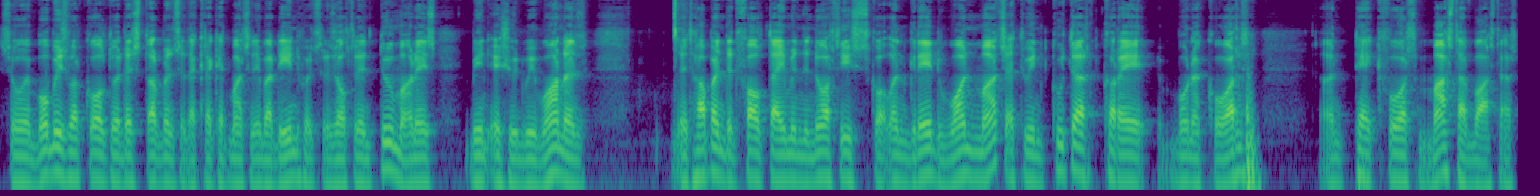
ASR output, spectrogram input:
So bobbies were called to a disturbance at a cricket match in Aberdeen, which resulted in two monies being issued with warnings. It happened at full time in the North East Scotland Grade 1 match between Cooter Curry Bonaccord and Tech Force Master Blasters.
